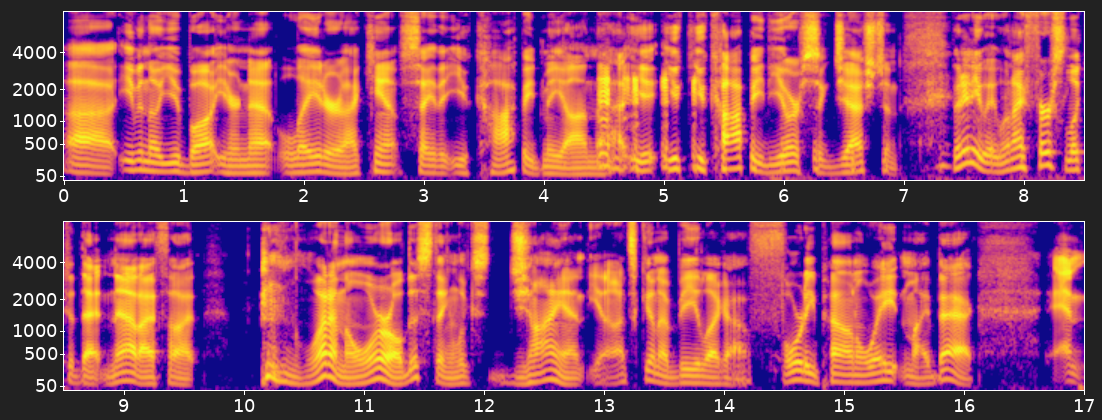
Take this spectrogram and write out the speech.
uh, even though you bought your net later, I can't say that you copied me on that. you, you you copied your suggestion. But anyway, when I first looked at that net, I thought, what in the world? This thing looks giant. You know, it's going to be like a 40 pound weight in my back. And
